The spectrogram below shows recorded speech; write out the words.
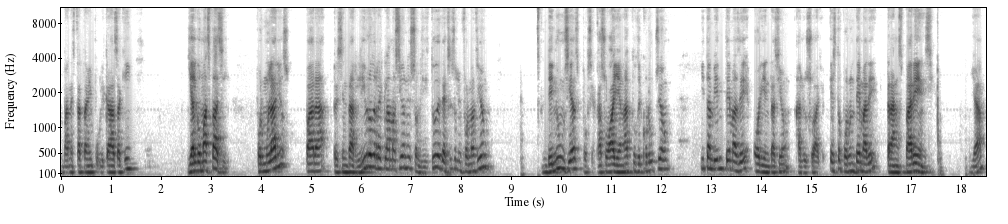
van a estar también publicadas aquí. Y algo más fácil, formularios para presentar libro de reclamaciones, solicitudes de acceso a la información, denuncias, por si acaso hayan actos de corrupción, y también temas de orientación al usuario. Esto por un tema de transparencia, ¿ya?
